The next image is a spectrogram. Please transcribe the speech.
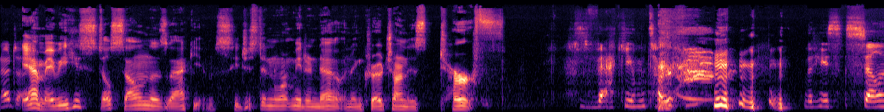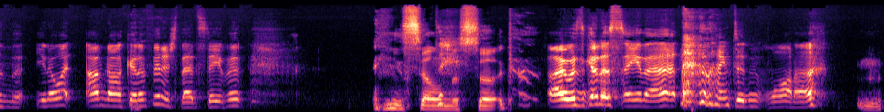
No judgment. Yeah, maybe he's still selling those vacuums. He just didn't want me to know and encroach on his turf. His vacuum turf that he's selling the. You know what? I'm not gonna finish that statement. He's selling the suck. I was gonna say that, and I didn't wanna. um,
